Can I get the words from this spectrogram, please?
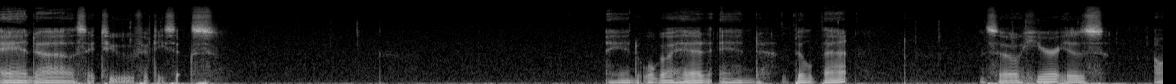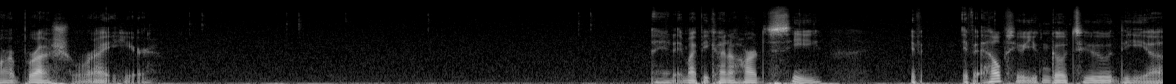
and uh, let's say 256. And we'll go ahead and build that. And so here is our brush right here. And it might be kind of hard to see. If, if it helps you, you can go to the uh,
